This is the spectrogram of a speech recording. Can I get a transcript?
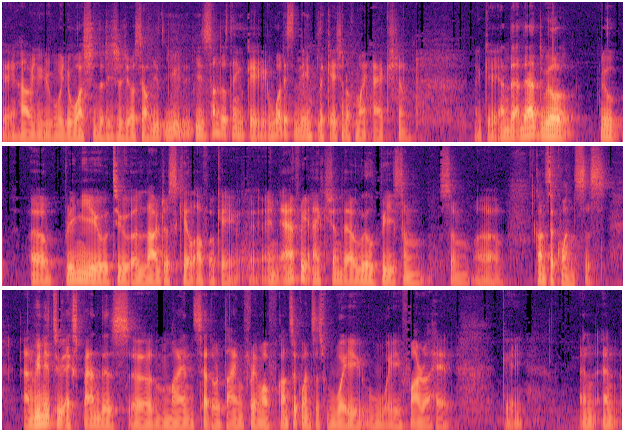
Okay, how you you wash the dishes yourself. You, you, you start to think, okay, what is the implication of my action? Okay, and that that will will uh, bring you to a larger scale of okay, in every action there will be some some uh, consequences and we need to expand this uh, mindset or time frame of consequences way way far ahead okay and and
